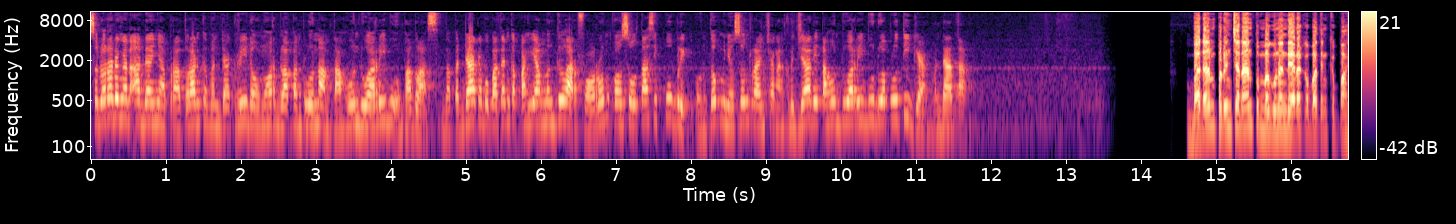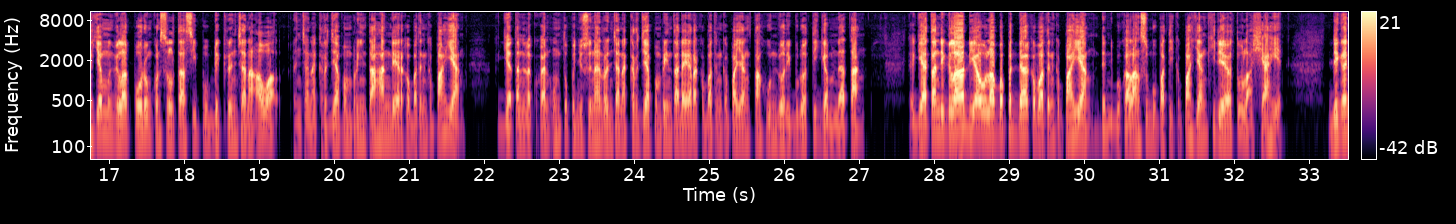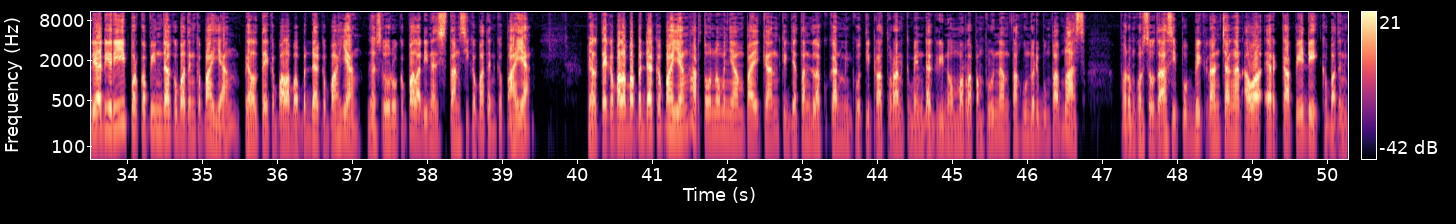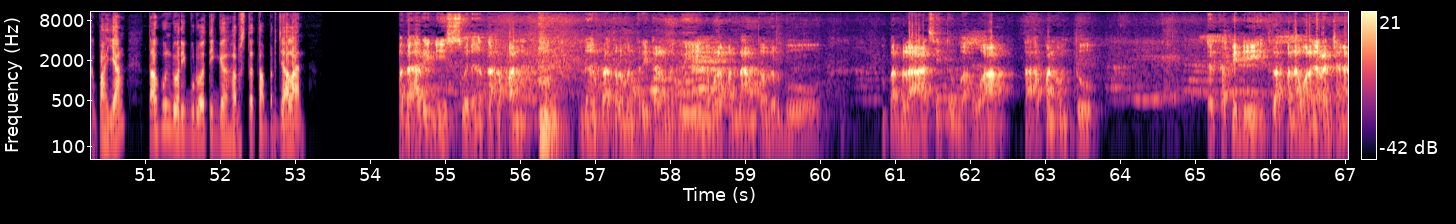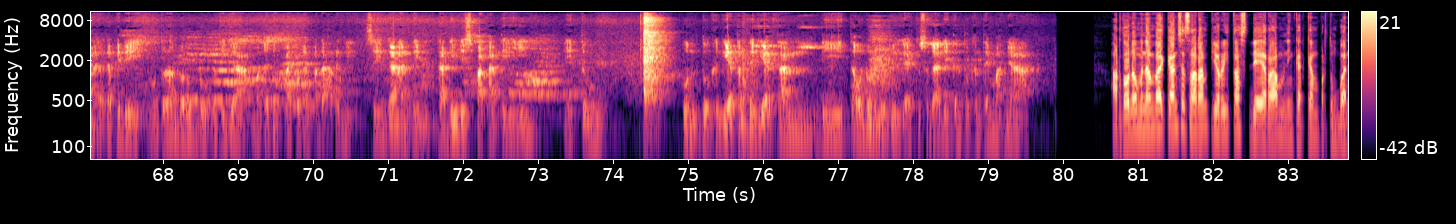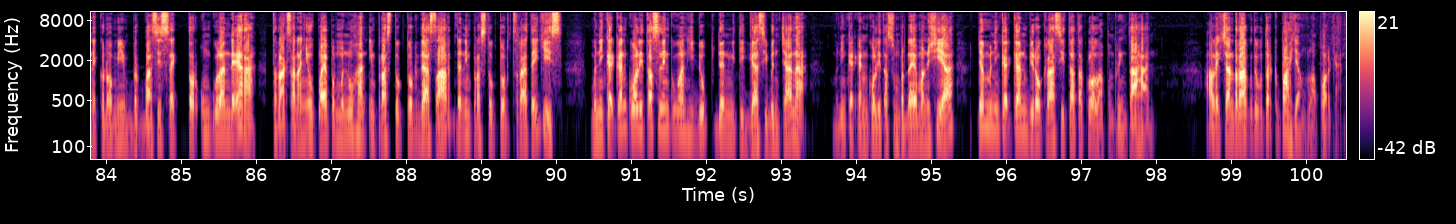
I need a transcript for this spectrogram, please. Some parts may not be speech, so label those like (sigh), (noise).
Saudara dengan adanya peraturan Kemendagri nomor 86 tahun 2014, Bapeda Kabupaten Kepahyang menggelar forum konsultasi publik untuk menyusun rancangan kerja di tahun 2023 mendatang. Badan Perencanaan Pembangunan Daerah Kabupaten Kepahyang menggelar forum konsultasi publik rencana awal, rencana kerja pemerintahan daerah Kabupaten Kepahyang. Kegiatan dilakukan untuk penyusunan rencana kerja pemerintah daerah Kabupaten Kepahyang tahun 2023 mendatang. Kegiatan digelar di Aula Bapeda Kabupaten Kepahyang dan dibuka langsung Bupati Kepahyang Hidayatullah Syahid. Dengan dihadiri Porkopimda Kabupaten Kepahyang, PLT Kepala Bapeda Kepahyang, dan seluruh Kepala Dinas Instansi Kabupaten Kepahyang. PLT Kepala Bapeda Kepahyang Hartono menyampaikan kegiatan dilakukan mengikuti peraturan Kemendagri nomor 86 tahun 2014. Forum konsultasi publik rancangan awal RKPD Kabupaten Kepahyang tahun 2023 harus tetap berjalan. Pada hari ini sesuai dengan tahapan (clears throat) dengan peraturan Menteri Dalam Negeri nomor 86 tahun 2014 itu bahwa tahapan untuk RKPD itu tahapan awalnya rancangan RKPD untuk tahun 2023 maka kita lakukan pada hari ini. Sehingga nanti tadi disepakati itu untuk kegiatan-kegiatan di tahun 2023 itu sudah ditentukan temanya Hartono menambahkan sasaran prioritas daerah meningkatkan pertumbuhan ekonomi berbasis sektor unggulan daerah, terlaksananya upaya pemenuhan infrastruktur dasar dan infrastruktur strategis, meningkatkan kualitas lingkungan hidup dan mitigasi bencana, meningkatkan kualitas sumber daya manusia, dan meningkatkan birokrasi tata kelola pemerintahan. Alexandra Kutiputar Kepah yang melaporkan.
